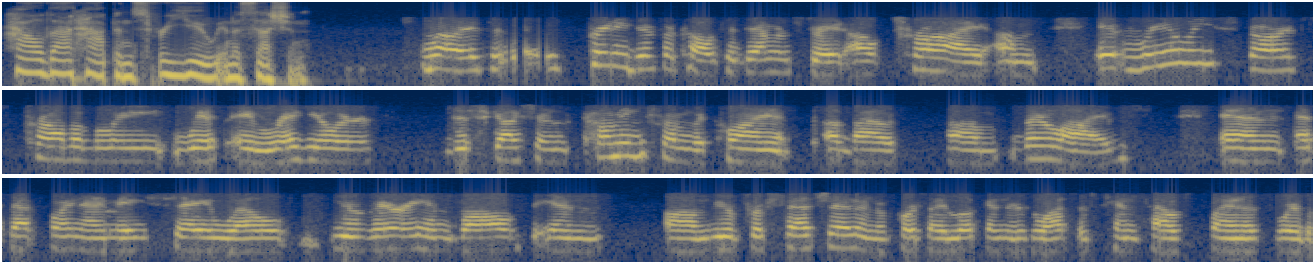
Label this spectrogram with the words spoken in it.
how that happens for you in a session. Well, it's, it's pretty difficult to demonstrate. I'll try. Um, it really starts probably with a regular discussion coming from the client about um, their lives. And at that point, I may say, well, you're very involved in um, your profession. And of course, I look and there's lots of 10th house planets where the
